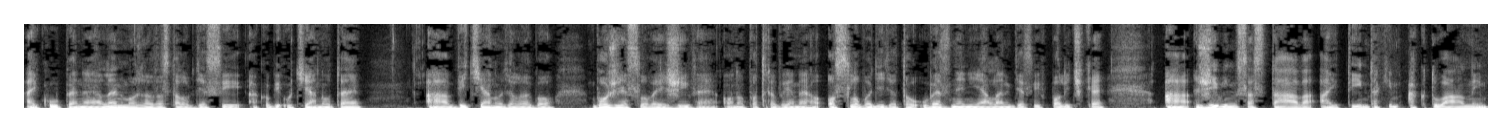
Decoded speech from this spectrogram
aj kúpené, len možno zostalo kde si akoby utiahnuté a vytiahnuť, lebo Božie slovo je živé. Ono potrebujeme ho oslobodiť od toho uväznenia len kde si v poličke a živým sa stáva aj tým takým aktuálnym,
